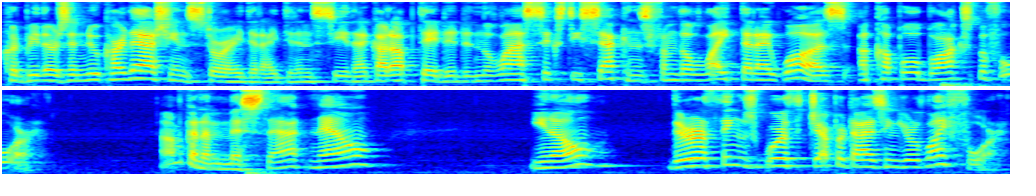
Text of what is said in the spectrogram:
could be there's a new Kardashian story that I didn't see that got updated in the last 60 seconds from the light that I was a couple of blocks before. I'm going to miss that now. You know, there are things worth jeopardizing your life for.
